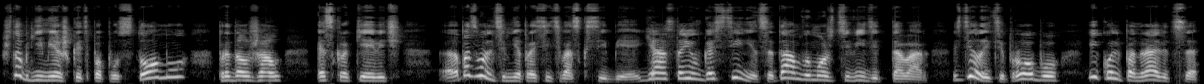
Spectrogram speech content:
Чтобы не мешкать по-пустому, продолжал Эскрокевич, «э, позвольте мне просить вас к себе. Я стою в гостинице, там вы можете видеть товар. Сделайте пробу, и коль понравится,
